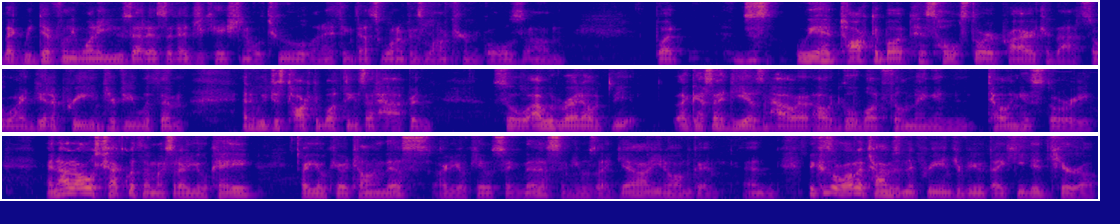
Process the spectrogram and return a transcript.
like we definitely want to use that as an educational tool and i think that's one of his long-term goals um, but just we had talked about his whole story prior to that so i did a pre-interview with him and we just talked about things that happened so i would write out the i guess ideas and how I, I would go about filming and telling his story and i'd always check with him i said are you okay are you okay with telling this are you okay with saying this and he was like yeah you know i'm good and because a lot of times in the pre-interview like he did tear up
